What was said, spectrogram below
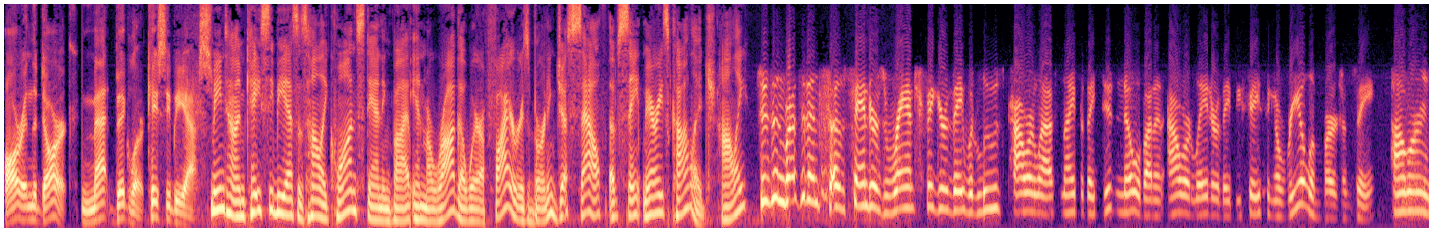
are in the dark. Matt Bigler, KCBS. Meantime, KCBS's Holly Quan standing by in Moraga, where a fire is burning just south of St. Mary's College. Holly? Susan, residents of Sanders Ranch figured they would lose power last night, but they didn't know about an hour later they'd be facing a real emergency. Power is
